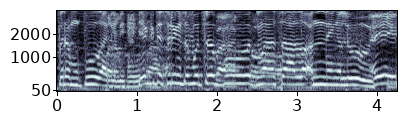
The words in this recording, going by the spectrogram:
perempuan, ini Perempuan. yang kita sering sebut-sebut Betul. masalah Neng Lucy.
